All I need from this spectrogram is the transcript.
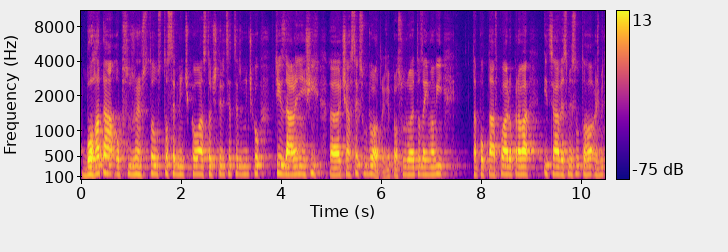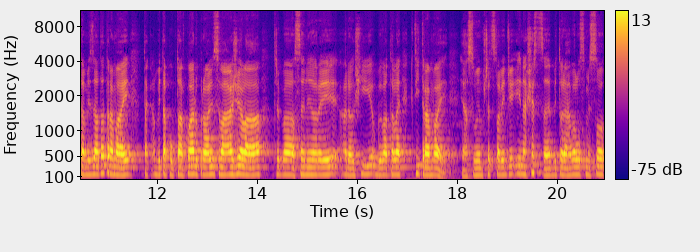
bohatá obslužnost s tou 107 a 147 v těch vzdálenějších eh, částech Suchdola. Takže pro Suchdol je to zajímavý ta poptávková doprava i třeba ve smyslu toho, až by tam jezdila ta tramvaj, tak aby ta poptávková doprava svážela třeba seniory a další obyvatele k té tramvaji. Já si umím představit, že i na šestce by to dávalo smysl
